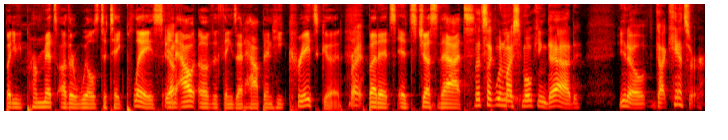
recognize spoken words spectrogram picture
but He permits other wills to take place, and out of the things that happen, He creates good. Right. But it's it's just that That's like when my smoking dad, you know, got cancer.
